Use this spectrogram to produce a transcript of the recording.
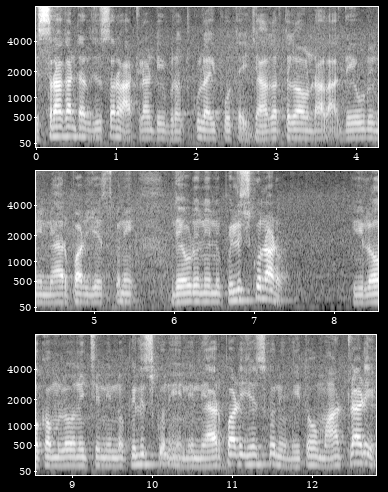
ఇస్త్రాక్ అంటారు చూస్తారా? అట్లాంటి బ్రతుకులు అయిపోతాయి. జాగ్రత్తగా ఉండాలా? దేవుడు నిన్ను ఏర్పాటు చేసుకుని దేవుడు నిన్ను పిలుచుకున్నాడు ఈ లోకంలో నుంచి నిన్ను పిలుచుకుని నిన్ను ఏర్పాటు చేసుకుని నీతో మాట్లాడి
